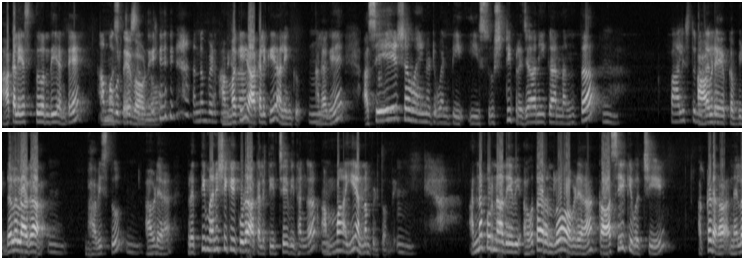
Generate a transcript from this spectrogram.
ఆకలి వేస్తుంది అంటే అమ్మ గుర్తొస్తుంది. బాగుండు. అన్నం పెడుతుంది అమ్మకి ఆకలికి ఆ లింకు. అలాగే అశేషమైనటువంటి ఈ సృష్టి ప్రజానీకాన్నంతా. పాలిస్తున్న ఆవిడ యొక్క బిడ్డలలాగా భావిస్తూ ఆవిడ ప్రతి మనిషికి కూడా ఆకలి తీర్చే విధంగా అమ్మాయి అన్నం పెడుతుంది. అన్నపూర్ణాదేవి అవతారంలో ఆవిడ కాశీకి వచ్చి అక్కడ నెల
